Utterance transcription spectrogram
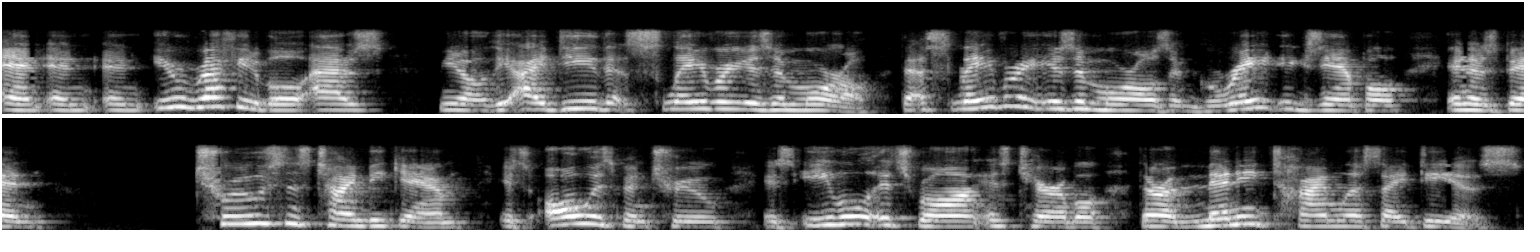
and, and and irrefutable as you know the idea that slavery is immoral. That slavery is immoral is a great example. It has been true since time began. It's always been true. It's evil, it's wrong, it's terrible. There are many timeless ideas.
